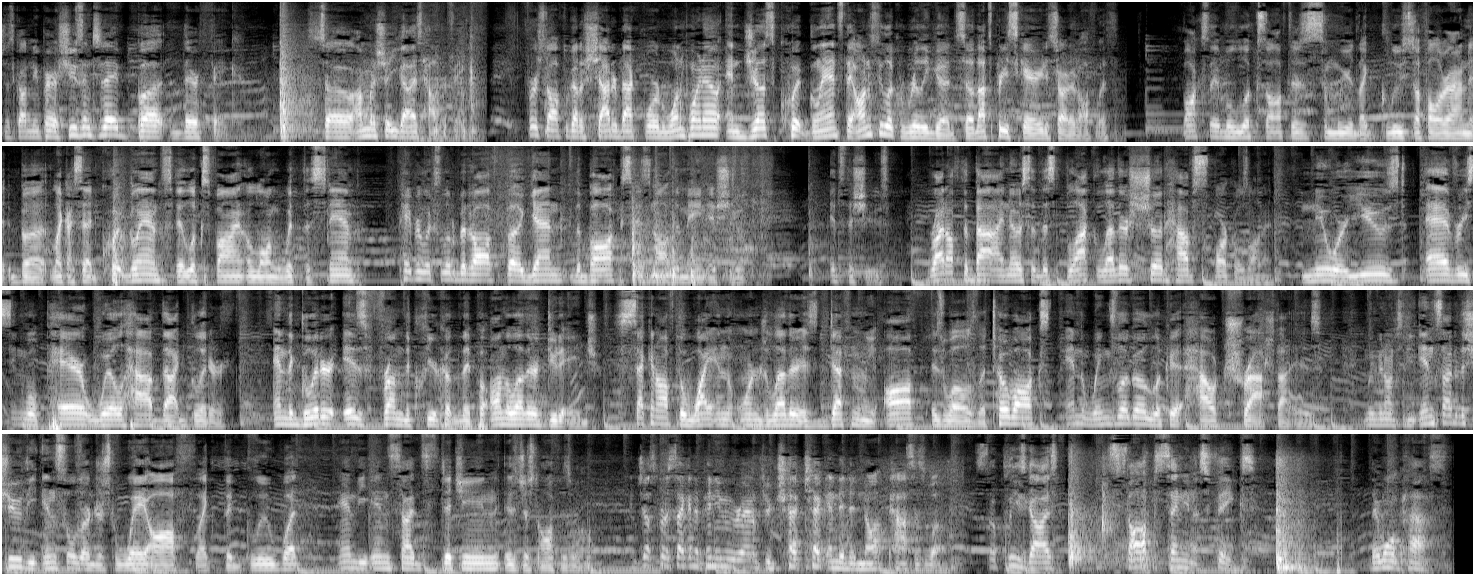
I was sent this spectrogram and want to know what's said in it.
Just got a new pair of shoes in today, but they're fake. So I'm gonna show you guys how they're fake. First off, we got a Shattered Backboard 1.0 and just quick glance, they honestly look really good. So that's pretty scary to start it off with. Box label looks off. There's some weird like glue stuff all around it. But like I said, quick glance, it looks fine along with the stamp. Paper looks a little bit off, but again, the box is not the main issue. It's the shoes. Right off the bat, I noticed that this black leather should have sparkles on it. New or used, every single pair will have that glitter. And the glitter is from the clear coat that they put on the leather due to age. Second off, the white and the orange leather is definitely off, as well as the toe box. And the wings logo, look at how trash that is. Moving on to the inside of the shoe, the insoles are just way off, like the glue, what, and the inside stitching is just off as well. And just for a second opinion, we ran them through CheckCheck and they did not pass as well. So please guys, stop sending us fakes. They won't pass.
